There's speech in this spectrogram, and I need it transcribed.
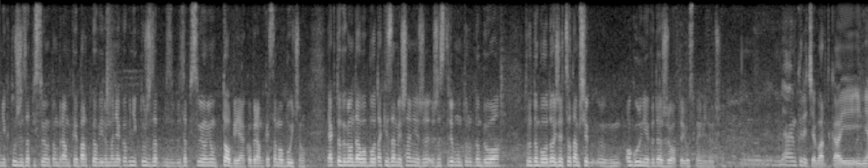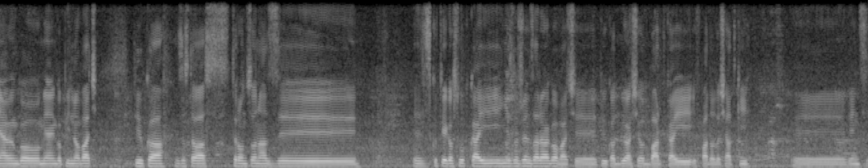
niektórzy zapisują tą bramkę Bartkowi Romaniakowi, niektórzy zap- z- zapisują ją Tobie jako bramkę samobójczą. Jak to wyglądało? Było takie zamieszanie, że, że z trybun trudno było, trudno było dojrzeć, co tam się um, ogólnie wydarzyło w tej ósmej minucie. Miałem krycie Bartka i, i miałem, go, miałem go pilnować. Piłka została strącona z, z krótkiego słupka i nie zdążyłem zareagować. Y, Piłka odbiła się od Bartka i, wpadła do siatki, Y, więc,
